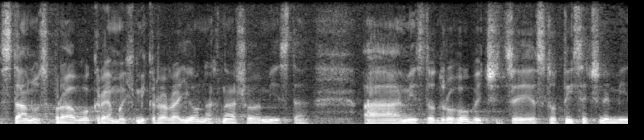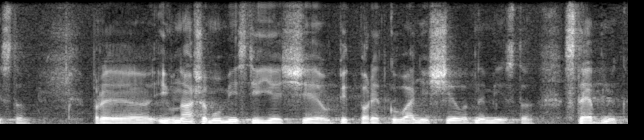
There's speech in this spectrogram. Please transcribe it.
стану справ в окремих мікрорайонах нашого міста. А місто Другобич це є 100-тисячне місто. При, і в нашому місті є ще в підпорядкуванні ще одне місто Стебник,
